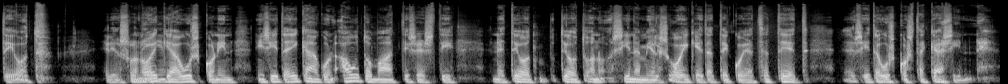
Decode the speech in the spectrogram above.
teot – Eli jos on niin. oikea usko, niin, niin siitä ikään kuin automaattisesti ne teot, teot on siinä mielessä oikeita tekoja, että sä teet siitä uskosta käsinne.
